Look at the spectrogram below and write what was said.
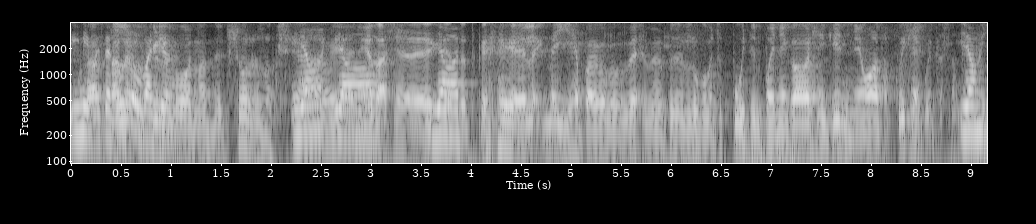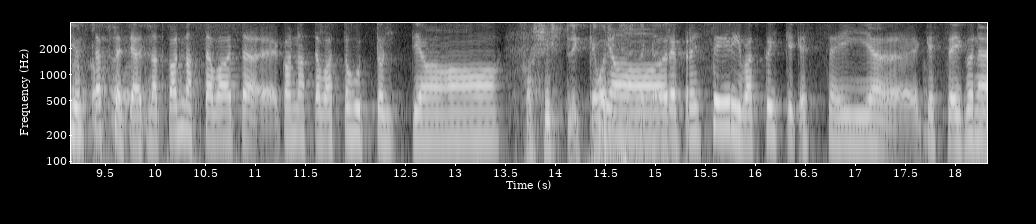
inimesed ta, usuvad ju. külmuvad nad nüüd surnuks ja, ja, ja, ja nii edasi, et, et meie lugupeetud Putin pani gaasi kinni ja vaadaku ise, kuidas nad. jah, just täpselt ja et nad kannatavad, kannatavad tohutult ja. fašistlike valitsuste käes. represseerivad kõiki, kes ei, kes ei kõne,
